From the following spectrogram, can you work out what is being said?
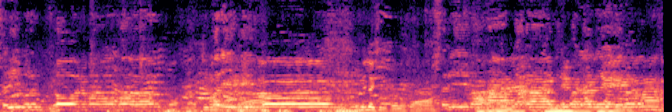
శ్రీ గురుభ్యో నమః హరి శ్రీ మహాగణాధిపతయే నమః।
